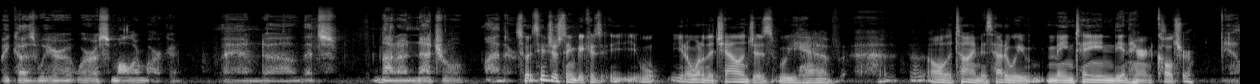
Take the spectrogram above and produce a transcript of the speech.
because we're we're a smaller market and uh, that's not unnatural either. So it's interesting because you know one of the challenges we have uh, all the time is how do we maintain the inherent culture, yeah.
